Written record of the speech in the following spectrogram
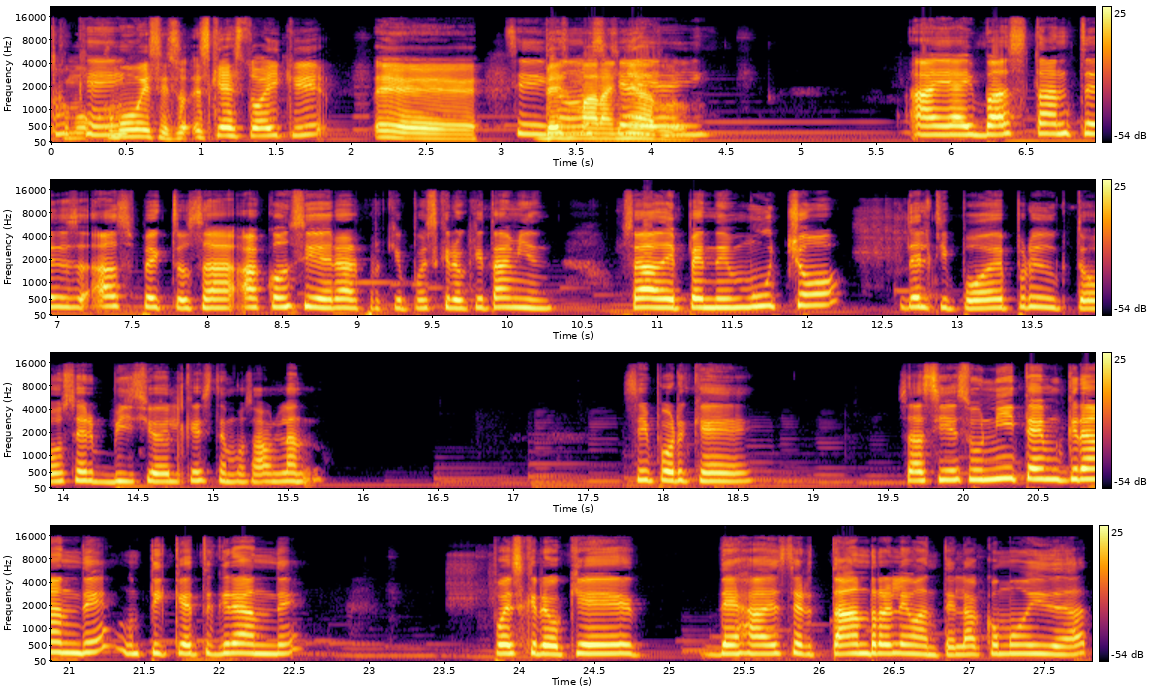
¿Cómo, ves eso? Es que esto hay que eh, Sí, que desmarañarlo. Hay, hay, hay bastantes aspectos a, a considerar porque pues creo que también, o sea, depende mucho del tipo de producto o servicio del que estemos hablando. Sí, porque, o sea, si es un ítem grande, un ticket grande, pues creo que deja de ser tan relevante la comodidad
